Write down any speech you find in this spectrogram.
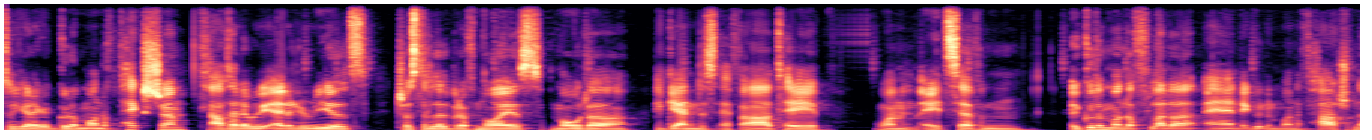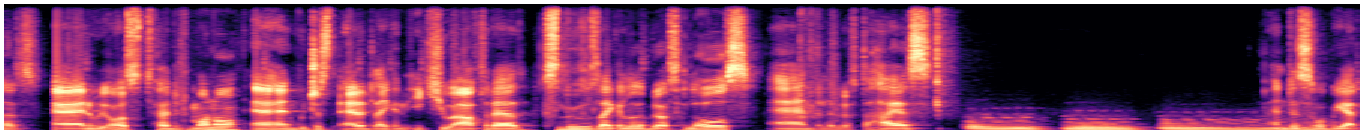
So you get a good amount of texture. After that we added the reels, just a little bit of noise, motor, again this FR tape, 187, a good amount of flutter and a good amount of harshness. And we also turned it mono and we just added like an EQ after that. So loses like a little bit of the lows and a little bit of the highs. And this is what we get.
